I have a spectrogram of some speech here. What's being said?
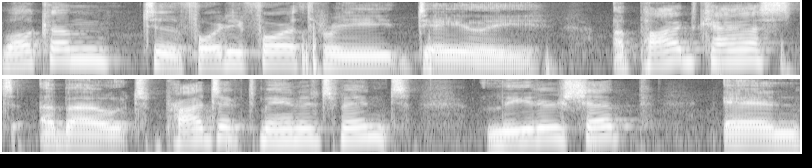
Welcome to the 44.3 Daily, a podcast about project management, leadership, and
